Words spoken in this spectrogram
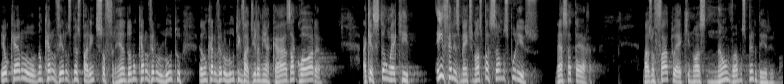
eu quero, não quero ver os meus parentes sofrendo, eu não quero ver o luto, eu não quero ver o luto invadir a minha casa agora. A questão é que, infelizmente, nós passamos por isso nessa terra, mas o fato é que nós não vamos perder, irmãos.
